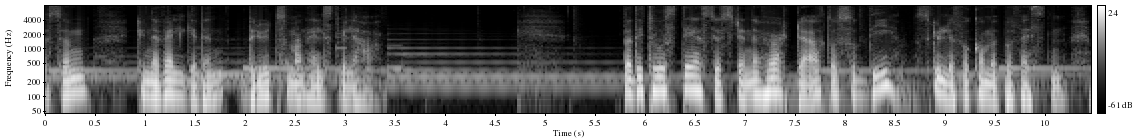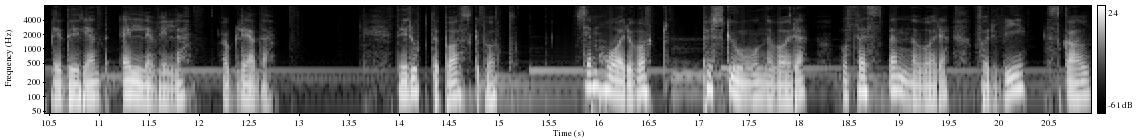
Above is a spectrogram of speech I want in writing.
sønn kunne velge den brud som han helst ville ha. Da de to stesøstrene hørte at også de skulle få komme på festen, ble de rent elleville av glede. De ropte på Askepott. Kjem håret vårt, puss skoene våre og fest spennene våre, for vi skal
